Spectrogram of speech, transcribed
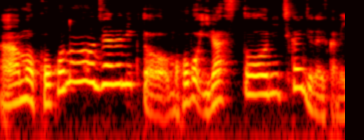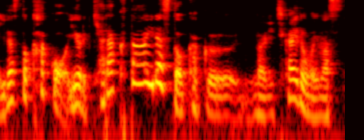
あもうここのジャンルに行くと、もうほぼイラストに近いんじゃないですかね。イラスト加工、いわゆるキャラクターイラストを描くのに近いと思います。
